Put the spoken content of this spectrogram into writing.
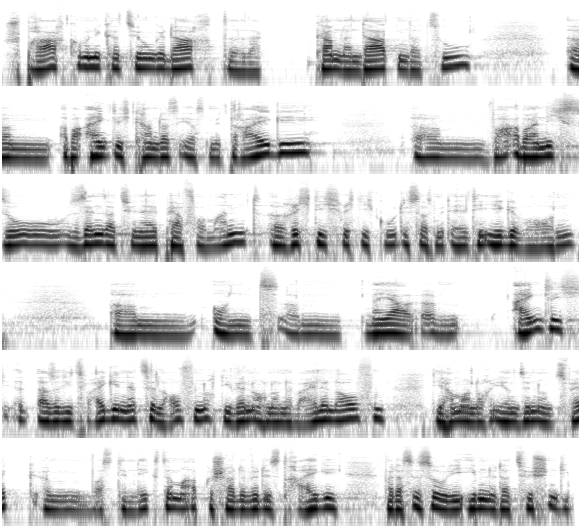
Sprachkommunikation gedacht. Äh, da kamen dann Daten dazu. Ähm, aber eigentlich kam das erst mit 3G, ähm, war aber nicht so sensationell performant. Äh, richtig, richtig gut ist das mit LTE geworden. Ähm, und naja, eigentlich, also die 2G-Netze laufen noch, die werden auch noch eine Weile laufen. Die haben auch noch ihren Sinn und Zweck. Ähm, was demnächst einmal abgeschaltet wird, ist 3G, weil das ist so die Ebene dazwischen, die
